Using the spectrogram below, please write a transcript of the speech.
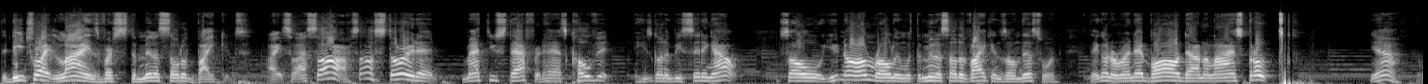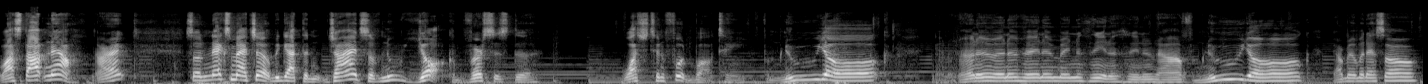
The Detroit Lions versus the Minnesota Vikings. All right, so I saw I saw a story that Matthew Stafford has COVID. He's going to be sitting out. So you know I'm rolling with the Minnesota Vikings on this one. They're gonna run that ball down the line's throat. Yeah, why stop now? All right. So the next matchup, we got the Giants of New York versus the Washington football team from New York. I'm From New York. Y'all remember that song?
